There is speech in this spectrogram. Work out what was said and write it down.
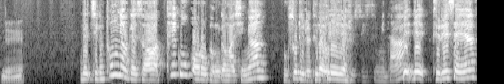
네. 네, 지금 통역에서 태국어로 변경하시면 목소리를 들어보실 예, 예. 수 있습니다. 네, 네, 들으세요?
